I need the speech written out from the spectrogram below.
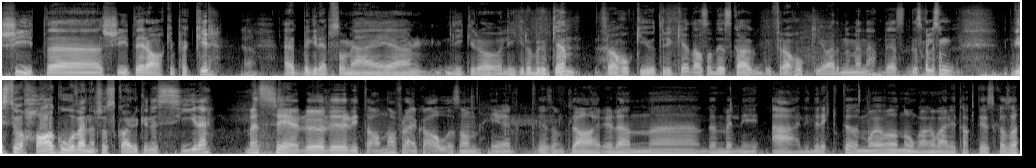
skyte, skyte rake pucker Ja. er et begrep som jeg eh, liker å, liker å bruke. Fra hockeyuttrykket. Altså det skal, fra hockeyverdenen, mener jeg. Det, det skal liksom, hvis du har gode venner, så skal du kunne si det. Men ser du det litt an, da? For det er jo ikke alle som helt liksom klarer den, eh, den veldig ærlig direkte. Det må jo noen ganger være litt taktisk. Altså,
